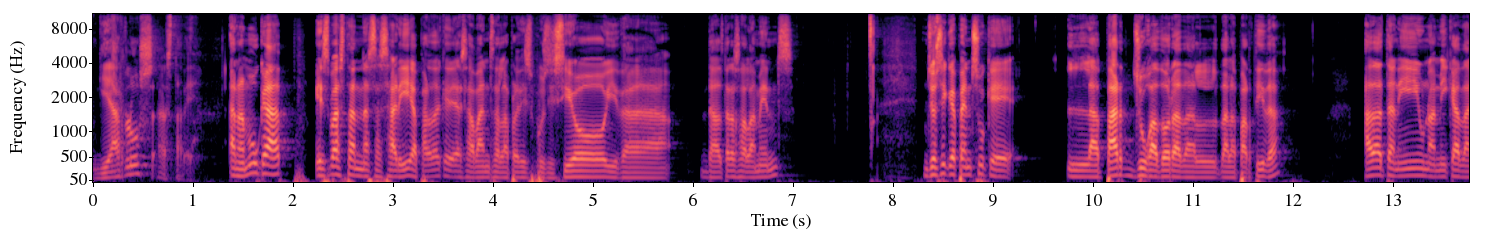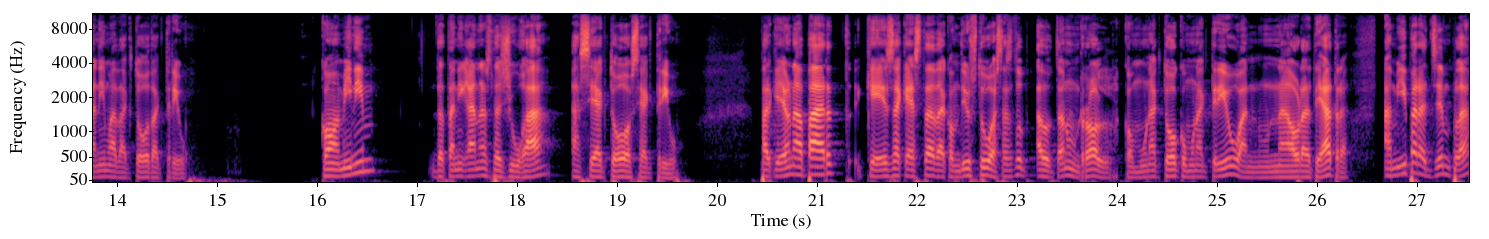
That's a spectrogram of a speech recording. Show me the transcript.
guiar-los està bé. En el meu cap és bastant necessari, a part del que deies abans de la predisposició i d'altres elements, jo sí que penso que la part jugadora del, de la partida ha de tenir una mica d'ànima d'actor o d'actriu. Com a mínim, de tenir ganes de jugar a ser actor o ser actriu. Perquè hi ha una part que és aquesta de, com dius tu, estàs adoptant un rol, com un actor o com una actriu en una obra de teatre. A mi, per exemple,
